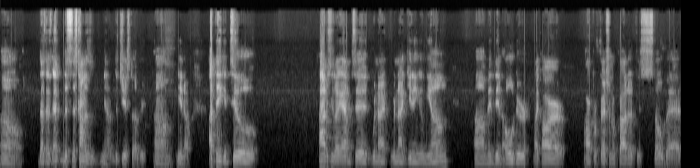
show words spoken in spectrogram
Um, that, that, that this is kind of you know the gist of it. Um, you know, I think until obviously, like Adam said, we're not we're not getting them young, um, and then older. Like our our professional product is so bad.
